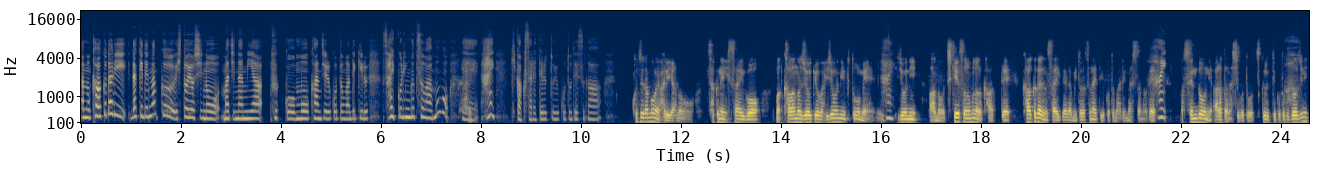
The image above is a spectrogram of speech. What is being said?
あの川下りだけでなく人吉の街並みや復興も感じることができるサイクリングツアーも、はい、えーはい、企画されているということですが。こちらもやはりあの昨年被災後、まあ、川の状況が非常に不透明、はい、非常にあの地形そのものが変わって川下りの再開が見通せないということもありましたので、はいまあ、船頭に新たな仕事を作るということと同時に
